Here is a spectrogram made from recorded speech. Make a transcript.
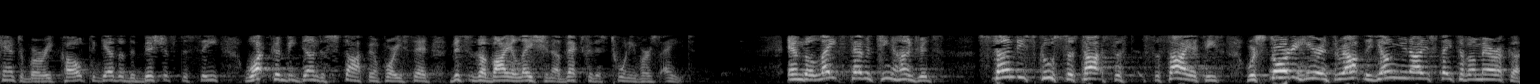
Canterbury called together the bishops to see what could be done to stop him, for he said, this is a violation of Exodus 20 verse 8. in the late 1700s, Sunday school societies were started here and throughout the young United States of America.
